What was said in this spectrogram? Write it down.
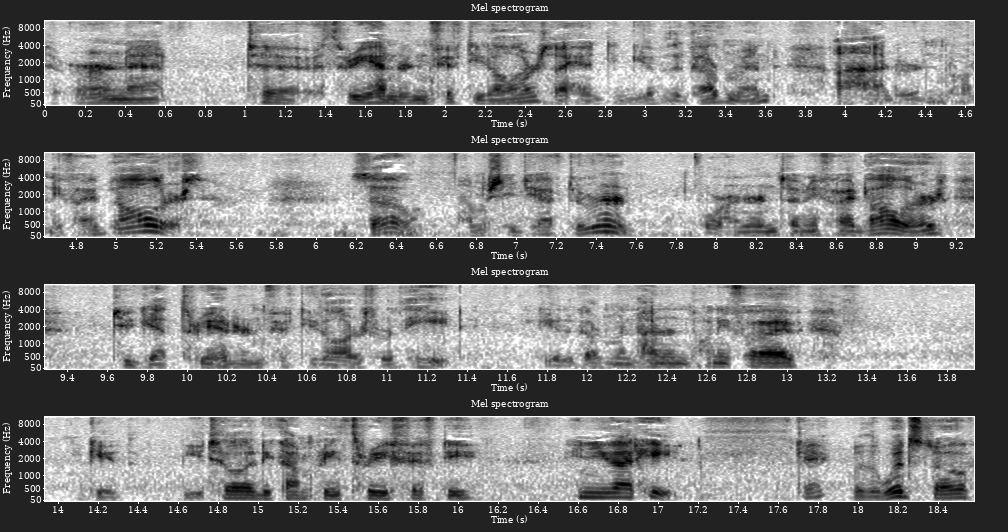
to earn that to $350, I had to give the government $125. So, how much did you have to earn? $475 to get $350 worth of heat. You gave the government 125, you gave the utility company 350, and you got heat. Okay, with a wood stove,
